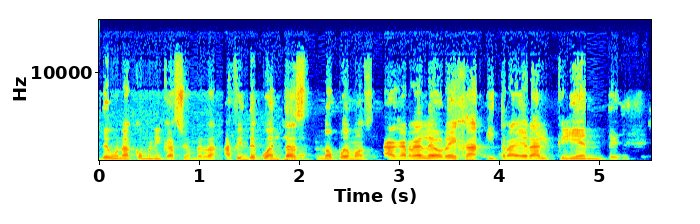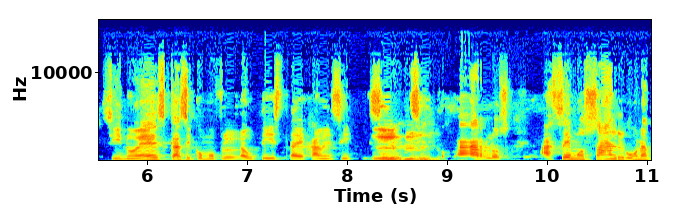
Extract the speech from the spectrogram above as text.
de una comunicación, ¿verdad? A fin de cuentas, no podemos agarrar la oreja y traer al cliente sino es casi como flautista de James, sin, tocarlos, hacemos algo, una,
